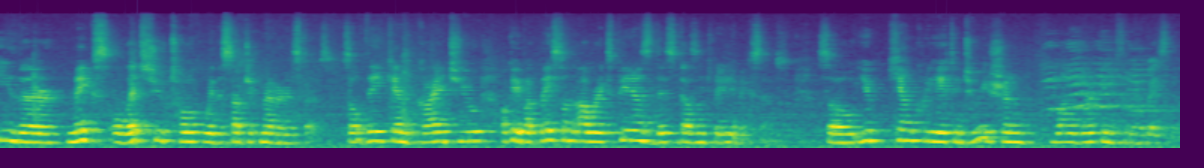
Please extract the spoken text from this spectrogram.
either makes or lets you talk with the subject matter experts. So they can guide you, okay, but based on our experience, this doesn't really make sense. So you can create intuition while working through the baseline.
